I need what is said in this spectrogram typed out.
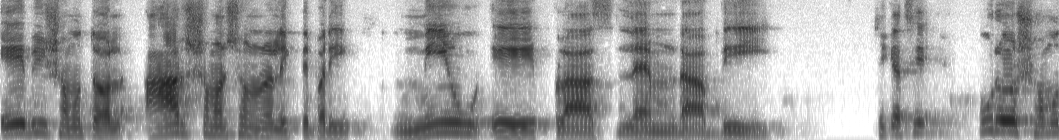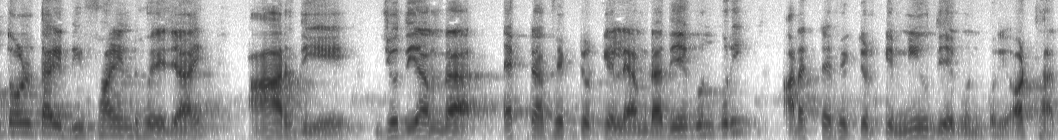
এ বি সমতল। আর সমান সমান আমরা লিখতে পারি mu A plus lambda B ঠিক আছে? পুরো সমতলটাই ডিফাইন্ড হয়ে যায় আর দিয়ে। যদি আমরা একটা ভেক্টরকে ল্যামডা দিয়ে গুণ করি আর একটা ভেক্টরকে মিউ দিয়ে গুণ করি। অর্থাৎ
